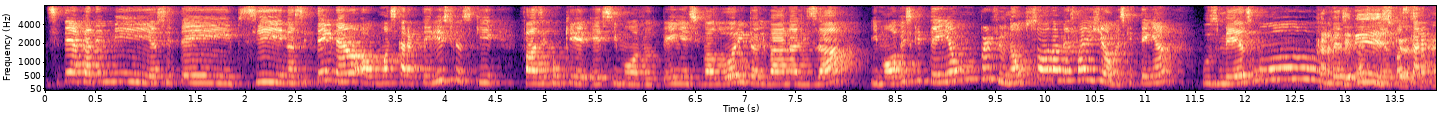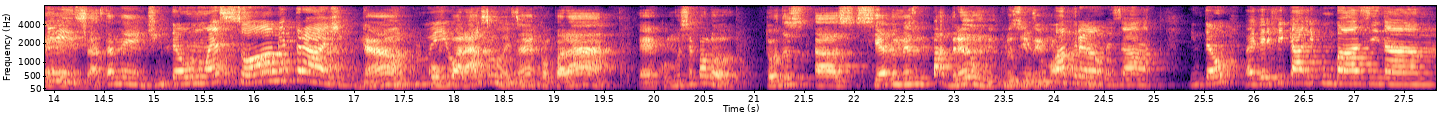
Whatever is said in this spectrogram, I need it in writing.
se tem academia, se tem piscina, se tem né, algumas características que fazem com que esse imóvel tenha esse valor, então ele vai analisar imóveis que tenham um perfil, não só na mesma região, mas que tenha os mesmos as mesmas Características. É, características. exatamente. Então não é só a metragem. Não, inclui comparar tudo, coisas. né? Comparar, é, como você falou, todas as. Se é do mesmo padrão, inclusive, do o mesmo imóvel. padrão, né? exato. Então, vai verificar ali com base na,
